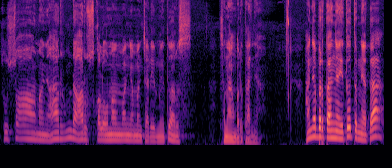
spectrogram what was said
Susah nanya, harus mudah harus kalau namanya mencari ilmu itu harus senang bertanya. Hanya bertanya itu ternyata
